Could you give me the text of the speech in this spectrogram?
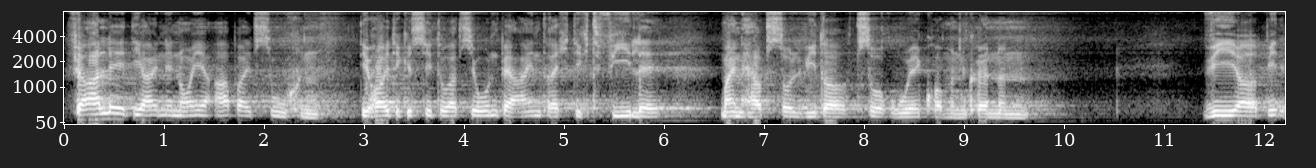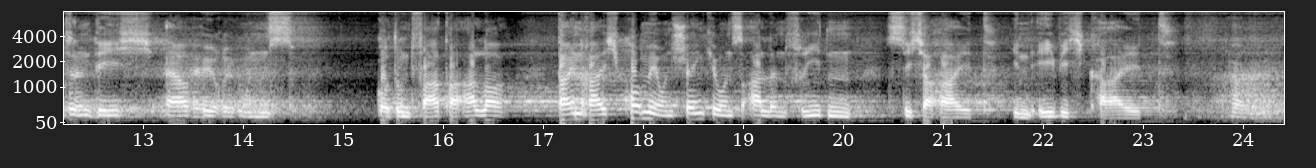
Für alle, die eine neue Arbeit suchen, die heutige Situation beeinträchtigt viele. Mein Herz soll wieder zur Ruhe kommen können. Wir bitten dich, erhöre uns. Gott und Vater aller, dein Reich komme und schenke uns allen Frieden, Sicherheit in Ewigkeit. Amen.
